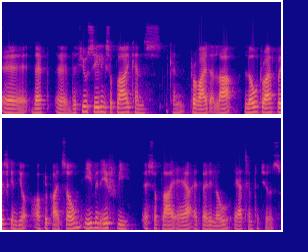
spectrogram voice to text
uh, that uh, the fuse ceiling supply can, can provide a, low draft risk in the occupied zone, even if we supply air at very low air temperatures.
